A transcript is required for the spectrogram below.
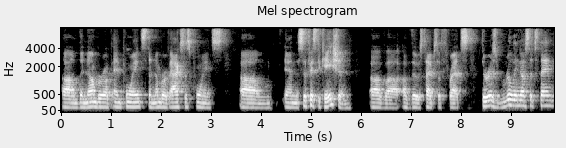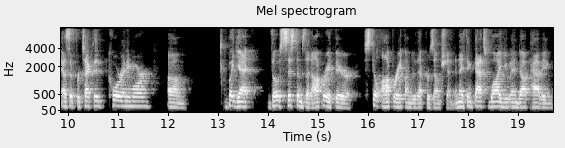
um, the number of endpoints, the number of access points, um, and the sophistication of uh, of those types of threats, there is really no such thing as a protected core anymore. Um, but yet those systems that operate there still operate under that presumption. And I think that's why you end up having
